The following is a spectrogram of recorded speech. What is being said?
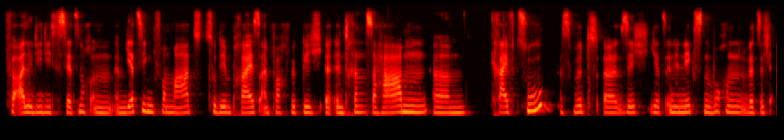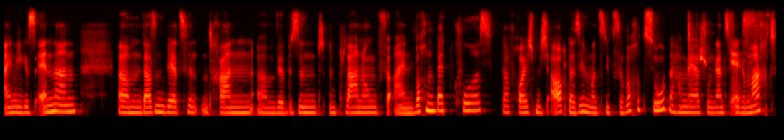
für alle, die, die das jetzt noch im, im jetzigen Format zu dem Preis einfach wirklich äh, Interesse haben, ähm, greift zu. Es wird äh, sich jetzt in den nächsten Wochen wird sich einiges ändern. Ähm, da sind wir jetzt hinten dran. Ähm, wir sind in Planung für einen Wochenbettkurs. Da freue ich mich auch. Da sehen wir uns nächste Woche zu. Da haben wir ja schon ganz yes. viel gemacht.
